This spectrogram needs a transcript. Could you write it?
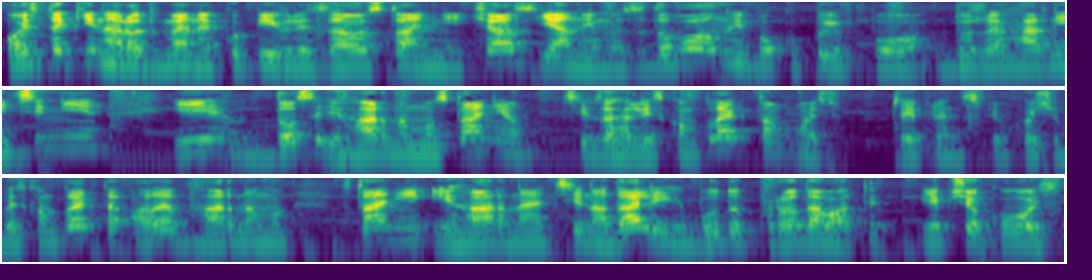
Ось такі народ в мене купівлі за останній час. Я ними задоволений, бо купив по дуже гарній ціні і в досить гарному стані. Ці взагалі з комплектом. Ось цей, в принципі, хоч і без комплекта, але в гарному стані і гарна ціна. Далі їх буду продавати. Якщо когось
